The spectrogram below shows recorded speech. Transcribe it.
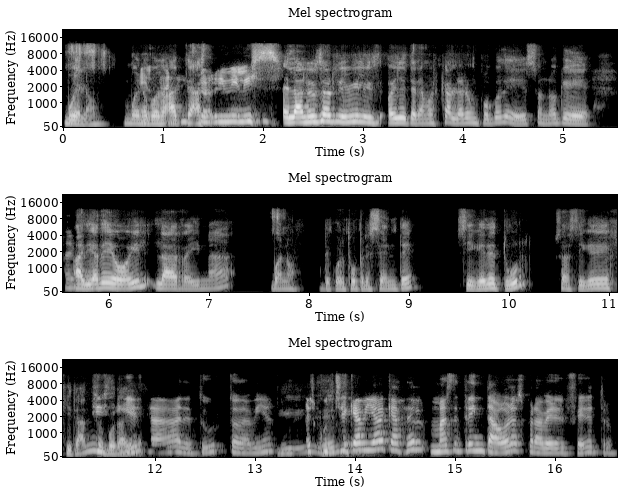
Bueno, bueno, el pues horribilis. el anus horribilis. Oye, tenemos que hablar un poco de eso, ¿no? Que a día de hoy la reina, bueno, de cuerpo presente, sigue de tour, o sea, sigue girando por ahí. Sí, está de tour todavía. Escuché que había que hacer más de 30 horas para ver el féretro.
